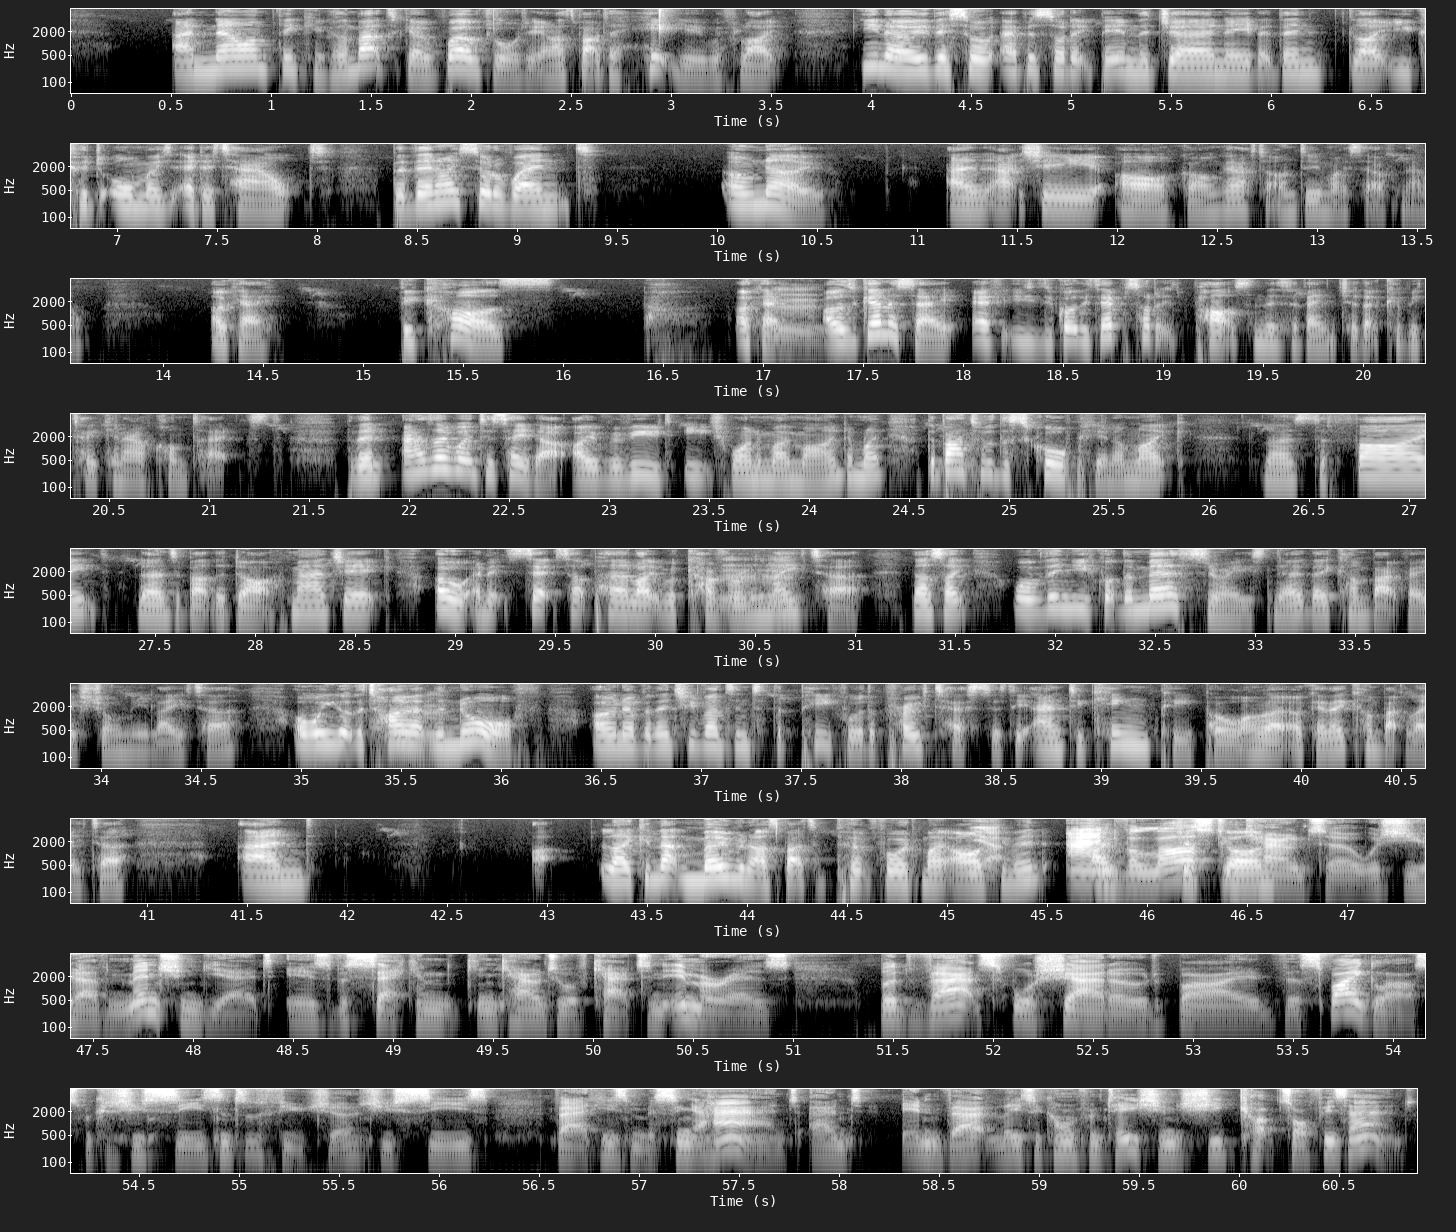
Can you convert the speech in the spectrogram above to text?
And now I'm thinking, because I'm about to go, well, Georgie, and I was about to hit you with like, you know, this sort of episodic bit in the journey that then like you could almost edit out. But then I sort of went, oh no. And actually, oh god, I'm gonna have to undo myself now. Okay, because okay, Hmm. I was gonna say if you've got these episodic parts in this adventure that could be taken out of context. But then as I went to say that, I reviewed each one in my mind. I'm like, the Battle of the Scorpion. I'm like, learns to fight, learns about the dark magic. Oh, and it sets up her like recovering Mhm. later. And I was like, well, then you've got the mercenaries. No, they come back very strongly later. Oh, well, you got the time at the north. Oh no, but then she runs into the people, the protesters, the anti-king people. I'm like, okay, they come back later, and like in that moment, I was about to put forward my argument. And I've the last gone, encounter, which you haven't mentioned yet, is the second encounter of Captain Immerez, but that's foreshadowed by the spyglass because she sees into the future. She sees that he's missing a hand, and in that later confrontation, she cuts off his hand.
